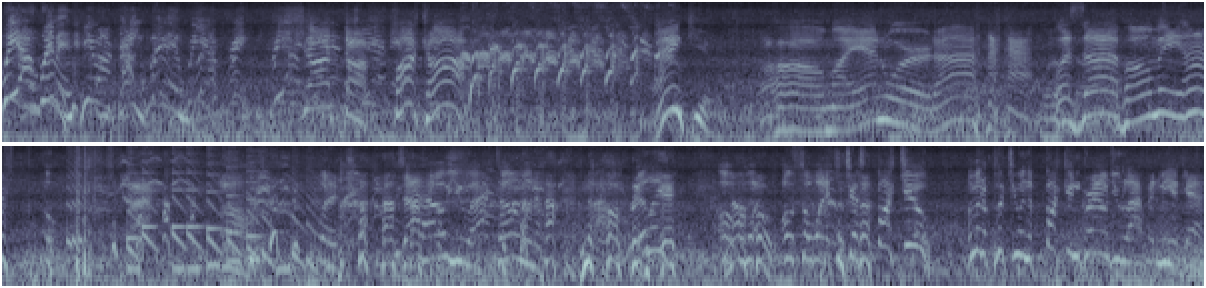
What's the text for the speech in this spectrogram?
We are women. We are free. Women, we are free. We are Shut the fuck up! Thank you. Oh, my N-word, huh? What's up, homie, huh? What a, is that how you act, huh? When I- No, really? Oh, no. what- oh, so what? It's just fuck you! I'm gonna put you in the fucking ground, you laugh at me again!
